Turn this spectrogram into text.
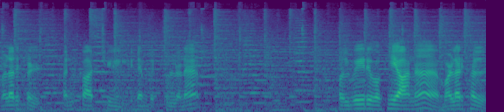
மலர்கள் கண்காட்சியில் இடம்பெற்றுள்ளன. பல்வேறு வகையான மலர்கள்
